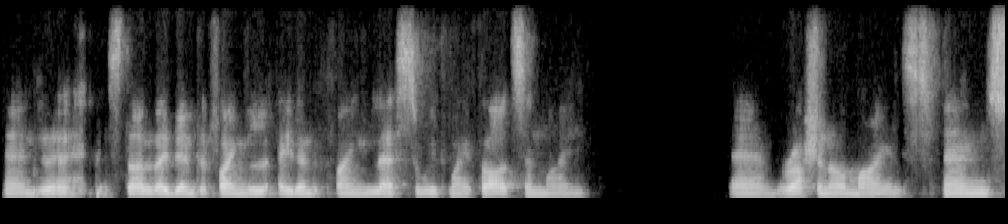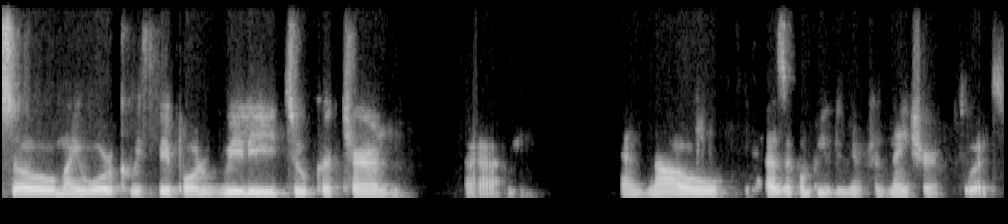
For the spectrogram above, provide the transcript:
and uh, started identifying identifying less with my thoughts and my um, rational minds. And so my work with people really took a turn. Um, and now it has a completely different nature to it.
